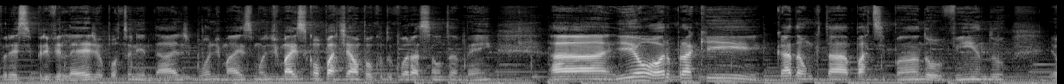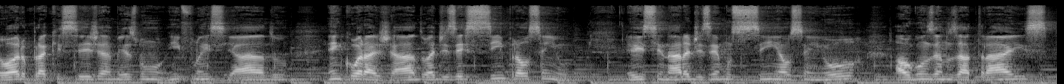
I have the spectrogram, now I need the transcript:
por, esse privilégio, oportunidade. Bom demais, bom demais compartilhar um pouco do coração também. Ah, e eu oro para que cada um que está participando, ouvindo, eu oro para que seja mesmo influenciado, encorajado a dizer sim para o Senhor. Eu ensinar a dizermos sim ao Senhor alguns anos atrás.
